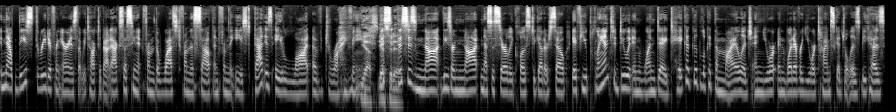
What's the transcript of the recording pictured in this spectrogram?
Now, these three different areas that we talked about, accessing it from the west, from the south, and from the east, that is a lot of driving. Yes, this, yes, it is. This is not, these are not necessarily close together. So if you plan to do it in one day, take a good look at the mileage and your, and whatever your time schedule is, because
